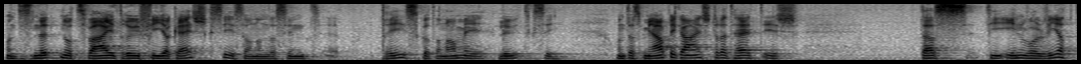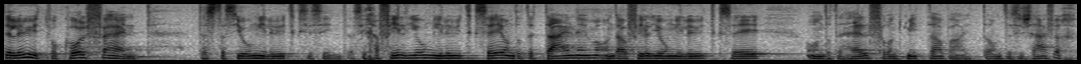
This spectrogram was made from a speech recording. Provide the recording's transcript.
Und es sind nicht nur zwei, drei, vier Gäste, sondern das sind 30 oder noch mehr Leute. Gewesen. Und was mich auch begeistert hat, ist, dass die involvierten Leute, die geholfen haben, dass das junge Leute sind. Also ich habe viele junge Leute gesehen unter den Teilnehmern und auch viele junge Leute gesehen unter den Helfern und Mitarbeitern. Und das ist einfach,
